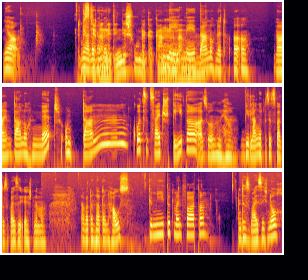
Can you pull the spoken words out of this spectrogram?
Ja, Du bist Ja, ja, dann dann haben wir- nicht in die Schule gegangen. nee, oder? nee, da noch nicht. Uh -uh. Nein, da noch nicht. Und dann, kurze Zeit später, also ja, wie lange das jetzt war, das weiß ich echt nicht mehr. Aber dann hat er ein Haus gemietet, mein Vater. Und das weiß ich noch.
